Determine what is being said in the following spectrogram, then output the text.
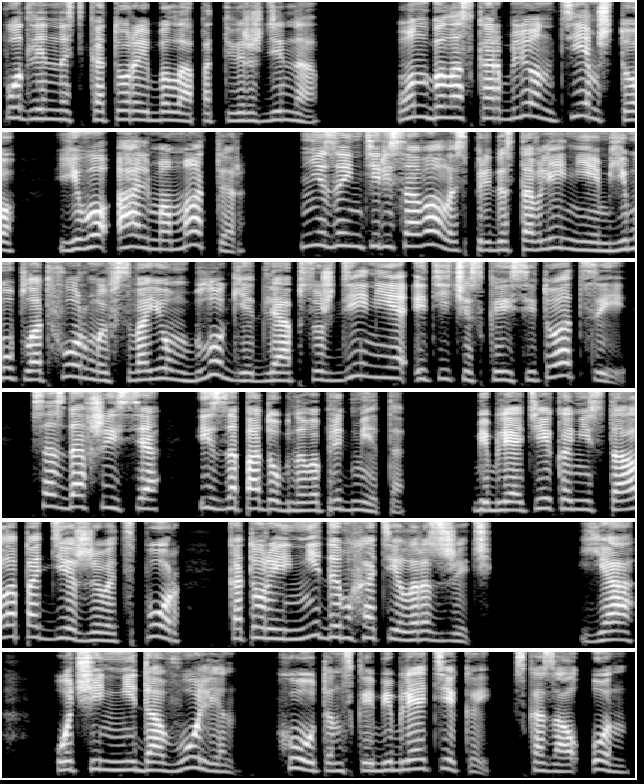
подлинность которой была подтверждена. Он был оскорблен тем, что его альма-матер не заинтересовалась предоставлением ему платформы в своем блоге для обсуждения этической ситуации, создавшейся из-за подобного предмета. Библиотека не стала поддерживать спор, который Нидем хотел разжечь. «Я очень недоволен Хоутонской библиотекой», — сказал он.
